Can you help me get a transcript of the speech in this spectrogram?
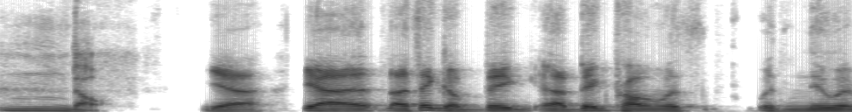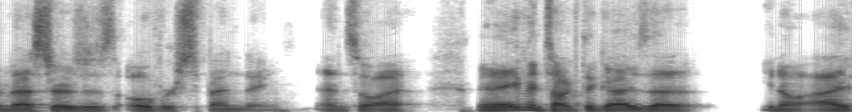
mm, no. Yeah, yeah. I think a big a big problem with with new investors is overspending, and so I, I mean I even talked to guys that you know, I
